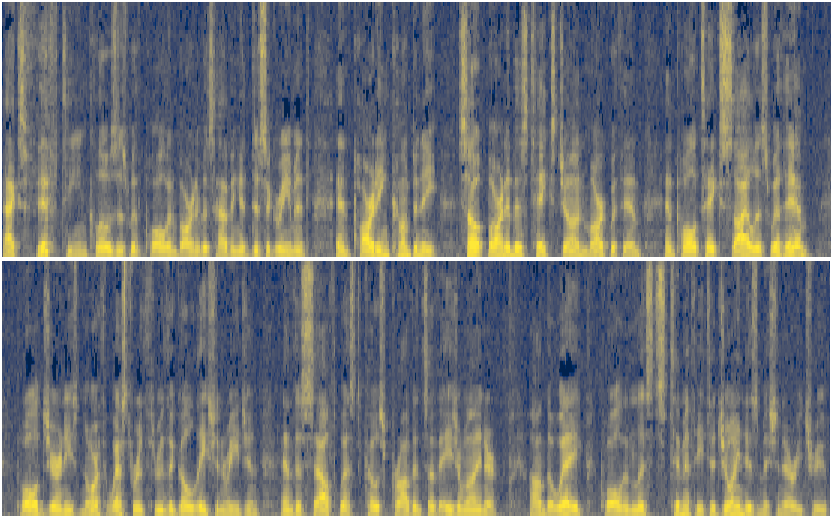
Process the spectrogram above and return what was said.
Acts 15 closes with Paul and Barnabas having a disagreement and parting company. So Barnabas takes John Mark with him, and Paul takes Silas with him. Paul journeys northwestward through the Galatian region and the southwest coast province of Asia Minor. On the way, Paul enlists Timothy to join his missionary troop.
